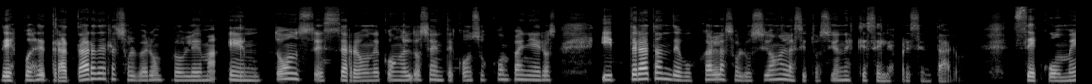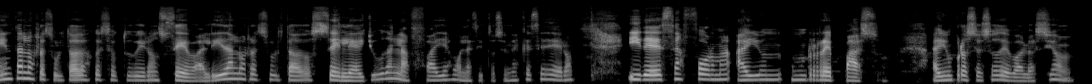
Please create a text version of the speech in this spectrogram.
después de tratar de resolver un problema, entonces se reúne con el docente, con sus compañeros y tratan de buscar la solución a las situaciones que se les presentaron se comentan los resultados que se obtuvieron, se validan los resultados, se le ayudan las fallas o las situaciones que se dieron y de esa forma hay un, repaso, hay un proceso de evaluación.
